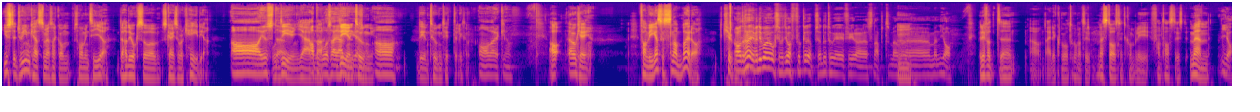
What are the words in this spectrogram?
Just det, Dreamcast som jag snackade om, som var min tia, det hade ju också Skies of Arcadia. Ja just Och det. det är ju en jävla, det är ju en som- tung, Ja, det är en tung titel liksom. ja verkligen. Ja, okej. Fan, vi är ganska snabba idag. Kul. Ja den här, men det var ju också för att jag fuckade upp så då tog jag ju fyra snabbt. Men, Mm. eh, men ja. Det är för att, eh, ja, nej det kommer vi återkomma till. Nästa avsnitt kommer bli fantastiskt. Men, Ja.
